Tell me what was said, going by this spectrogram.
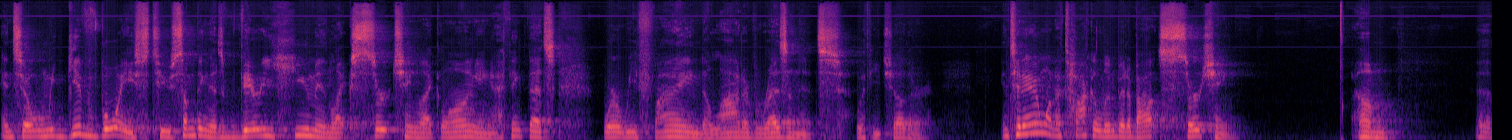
And so when we give voice to something that's very human, like searching, like longing, I think that's where we find a lot of resonance with each other. And today I want to talk a little bit about searching. Um, uh,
